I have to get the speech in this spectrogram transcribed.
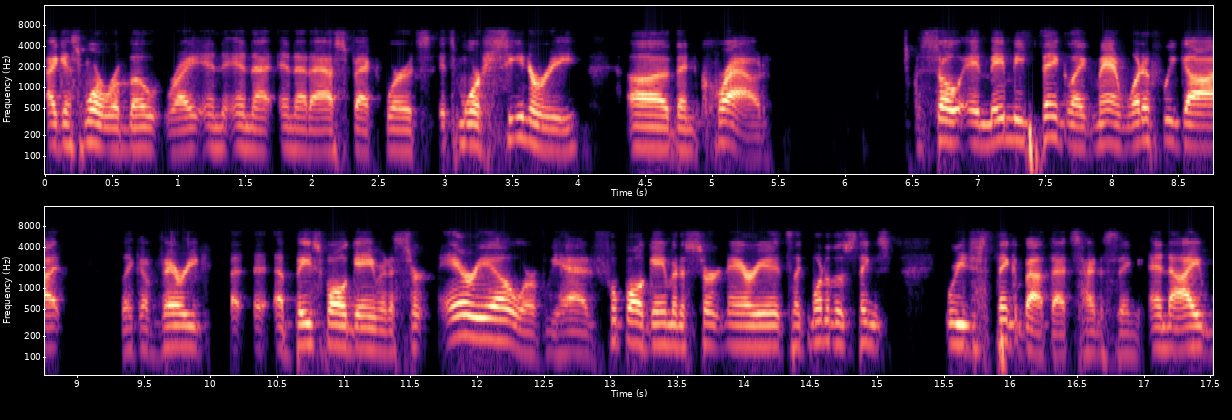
I guess, more remote, right? In in that in that aspect where it's it's more scenery uh, than crowd. So it made me think, like, man, what if we got like a very a, a baseball game in a certain area, or if we had football game in a certain area? It's like one of those things where you just think about that kind of thing. And I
